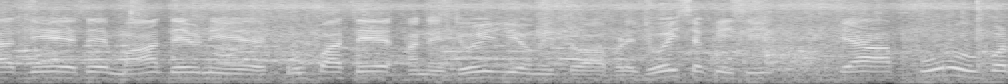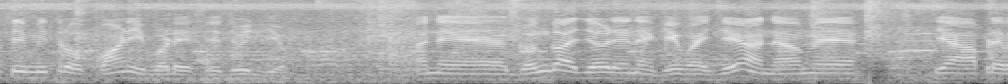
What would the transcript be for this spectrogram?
આ જે છે મહાદેવની કૃપા છે અને જોઈ લ્યો મિત્રો આપણે જોઈ શકીએ છીએ કે આ પૂરું ઉપરથી મિત્રો પાણી પડે છે જોઈ લ્યો. અને ગંગાજળ એને કહેવાય છે. અને અમે ત્યાં આપણે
